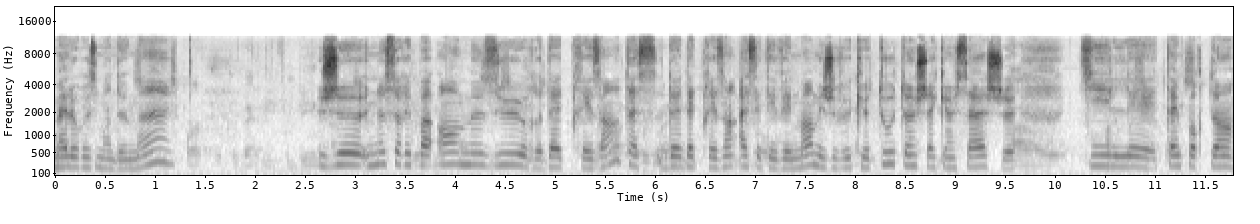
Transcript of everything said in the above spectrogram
Malheureusement, demain, je ne serai pas en mesure d'être présente, présent à cet événement, mais je veux que tout un chacun sache qu'il est important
